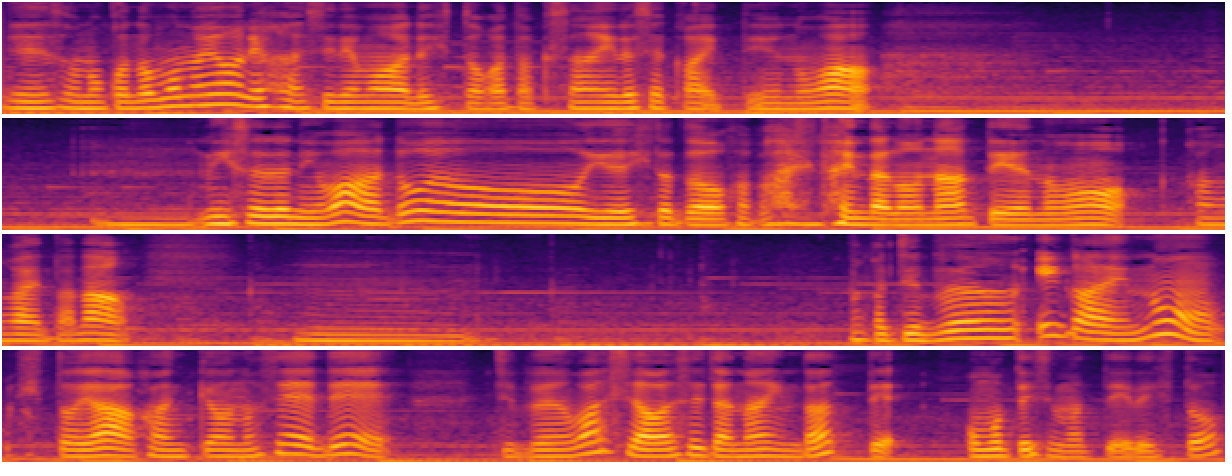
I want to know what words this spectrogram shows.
でその子供のように走り回る人がたくさんいる世界っていうのはにするにはどういう人と関わりたいんだろうなっていうのを考えたらうんなんか自分以外の人や環境のせいで自分は幸せじゃないんだって思ってしまっている人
